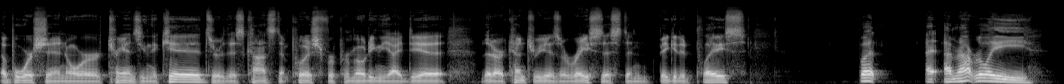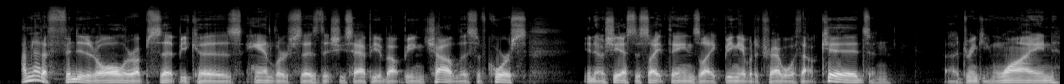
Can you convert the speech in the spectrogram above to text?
abortion or transing the kids or this constant push for promoting the idea that our country is a racist and bigoted place. But I, am not really, I'm not offended at all or upset because Handler says that she's happy about being childless. Of course, you know, she has to cite things like being able to travel without kids and uh, drinking wine,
